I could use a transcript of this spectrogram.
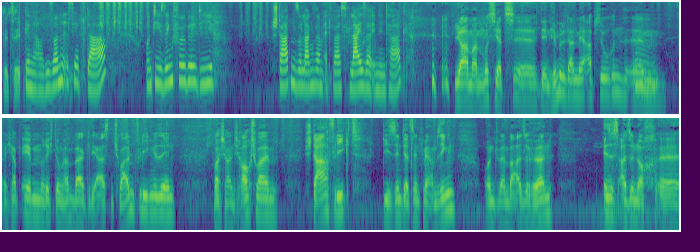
PC. Genau, die Sonne ist jetzt da und die Singvögel, die starten so langsam etwas leiser in den Tag. Ja, man muss jetzt äh, den Himmel dann mehr absuchen. Ähm, Ich habe eben Richtung Hamburg die ersten Schwalben fliegen gesehen. Wahrscheinlich Rauchschwalben. Star fliegt. Die sind jetzt nicht mehr am Singen. Und wenn wir also hören, ist es also noch äh,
